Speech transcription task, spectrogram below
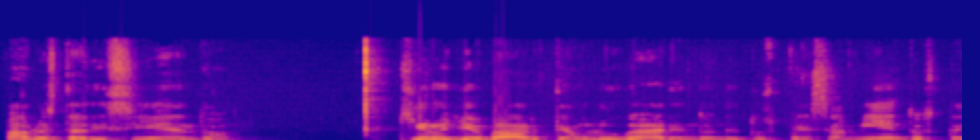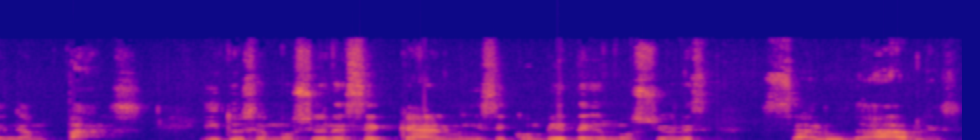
Pablo está diciendo, quiero llevarte a un lugar en donde tus pensamientos tengan paz y tus emociones se calmen y se convierten en emociones saludables.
